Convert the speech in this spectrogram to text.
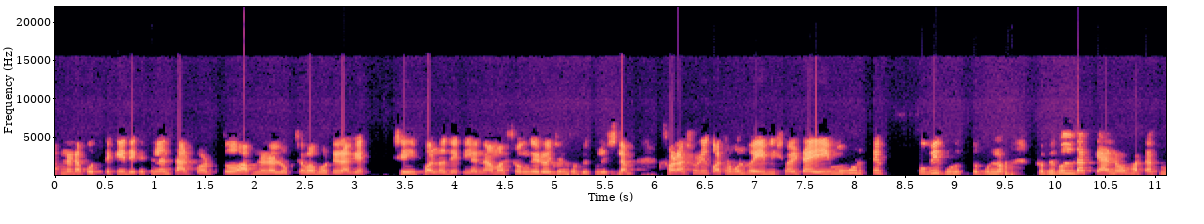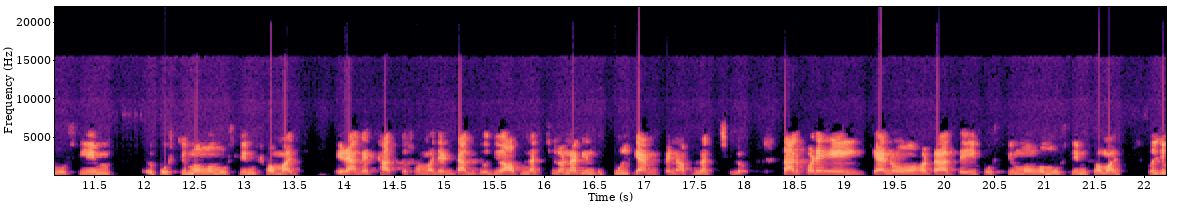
আপনারা প্রত্যেকেই দেখেছিলেন, তারপর তো আপনারা লোকসভা ভোটের আগে সেই ফলও দেখলেন আমার সঙ্গে রয়েছেন শফিকুল ইসলাম। সরাসরি কথা বলব, এই বিষয়টা এই মুহূর্তে খুবই গুরুত্বপূর্ণ। শফিকুল দা, কেন হঠাৎ মুসলিম, পশ্চিমবঙ্গ মুসলিম সমাজ এর আগে ছাত্র সমাজের ডাক যদিও আপনার ছিল না, কিন্তু ফুল ক্যাম্পেন আপনার ছিল। তারপরে এই কেন হঠাৎ এই পশ্চিমবঙ্গ মুসলিম সমাজ? বলছি,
